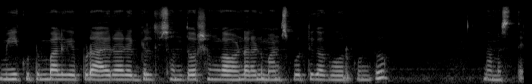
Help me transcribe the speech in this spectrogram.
మీ కుటుంబాలకు ఎప్పుడు ఆయురారోగ్యాలతో సంతోషంగా ఉండాలని మనస్ఫూర్తిగా కోరుకుంటూ నమస్తే.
